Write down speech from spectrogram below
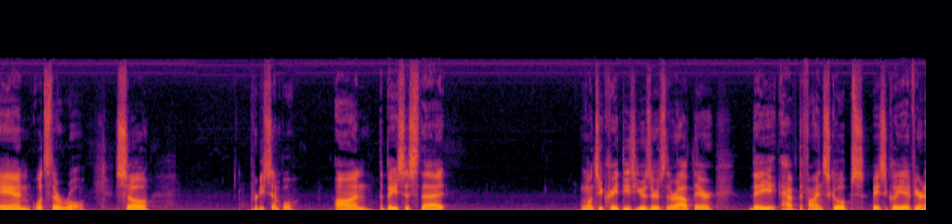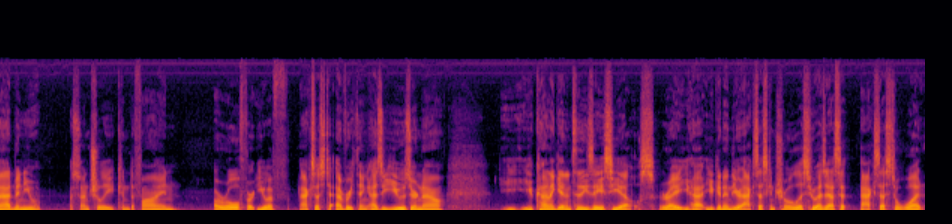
And what's their role. So, pretty simple on the basis that once you create these users, they're out there. They have defined scopes. Basically, if you're an admin, you essentially can define a role for you have access to everything. As a user now, you, kind of get into these ACLs, right? You you get into your access control list. Who has access to what?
